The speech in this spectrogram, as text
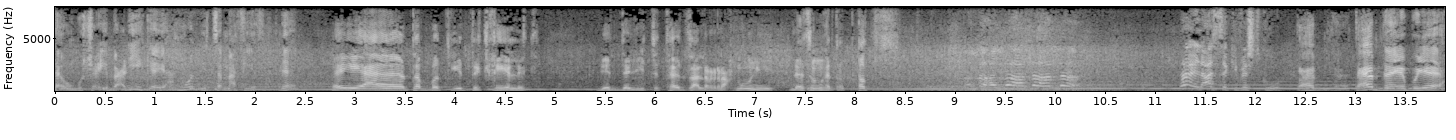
تو مش عيب عليك يا حمود تسمع فيا في الكلام. هي طبط يدك خيلك. اليد اللي تتهز على الرحموني لازمها تتقص. الله الله الله الله. هاي العسة كيفاش تكون؟ تعبنا تعبنا يا بوياح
